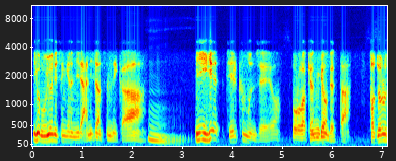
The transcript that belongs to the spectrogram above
이건 우연히 생기는 일이 아니지 않습니까? 음. 이- 이게 제일 큰 문제예요. 도로가 변경됐다. 저절로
